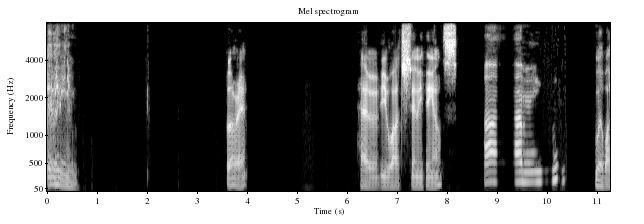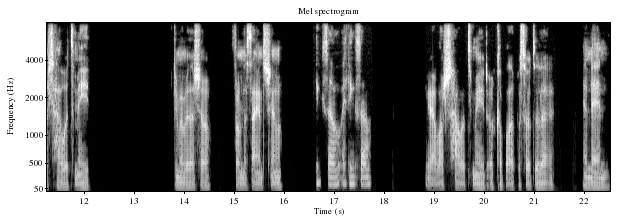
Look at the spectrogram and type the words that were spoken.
all right. Have you watched anything else? uh, um, Well, I watched How It's Made. Do you remember that show from the Science Channel? I think so. I think so. Yeah, I watched How It's Made, a couple episodes of that. And then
